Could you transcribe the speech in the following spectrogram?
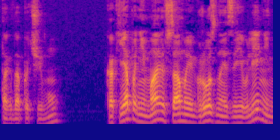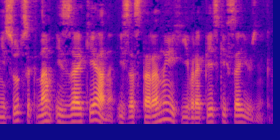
Тогда почему? Как я понимаю, самые грозные заявления несутся к нам из-за океана, из-за стороны их европейских союзников.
